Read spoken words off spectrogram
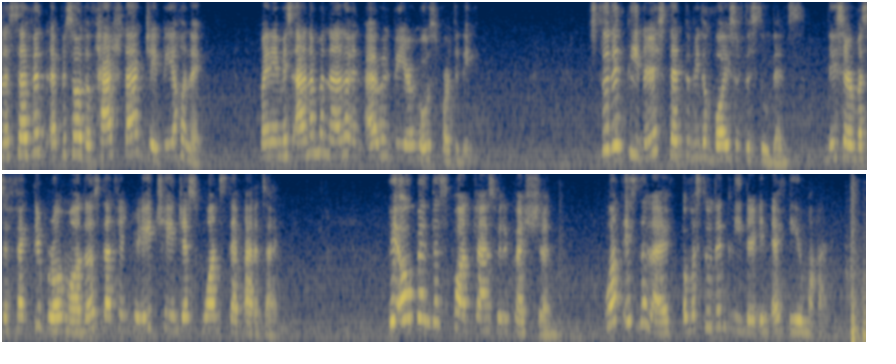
to the seventh episode of Hashtag JP Connect. My name is Anna Manalo and I will be your host for today. Student leaders tend to be the voice of the students. They serve as effective role models that can create changes one step at a time. We opened this podcast with a question What is the life of a student leader in FEU Makati?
